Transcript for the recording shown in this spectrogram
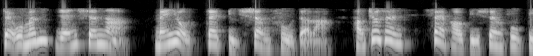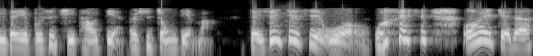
对，我们人生啊，没有在比胜负的啦。好，就算赛跑比胜负，比的也不是起跑点，而是终点嘛。对，所以这是我我会 我会觉得。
